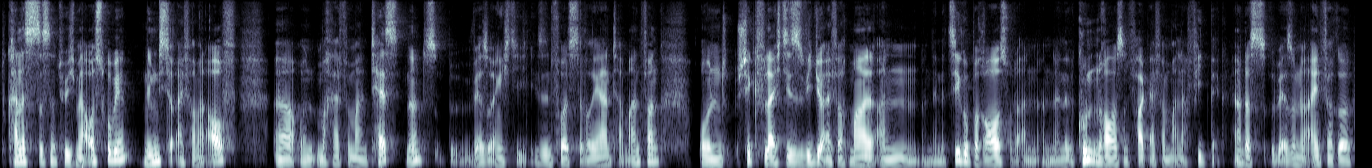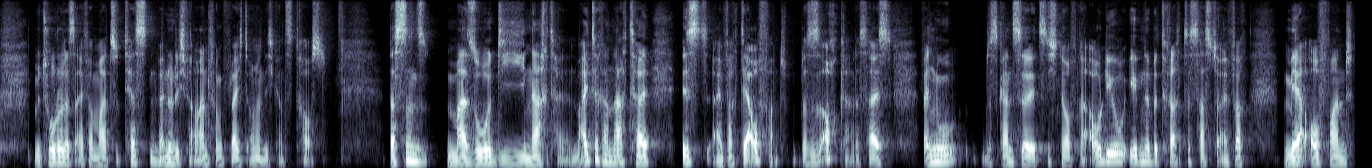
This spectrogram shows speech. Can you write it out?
Du kannst das natürlich mal ausprobieren. Nimm dich doch einfach mal auf äh, und mach einfach mal einen Test. Ne? Das wäre so eigentlich die, sinnvollste Variante am Anfang. Und schick vielleicht dieses Video einfach mal an, an deine Zielgruppe raus oder an, an, deine Kunden raus und frag einfach mal nach Feedback. Ja? Das wäre so eine einfache Methode, das einfach mal zu testen, wenn du dich am Anfang vielleicht auch noch nicht ganz traust. Das sind mal so die Nachteile. Ein weiterer Nachteil ist einfach der Aufwand. Das ist auch klar. Das heißt, wenn du das Ganze jetzt nicht nur auf einer Audioebene betrachtest, hast du einfach mehr Aufwand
